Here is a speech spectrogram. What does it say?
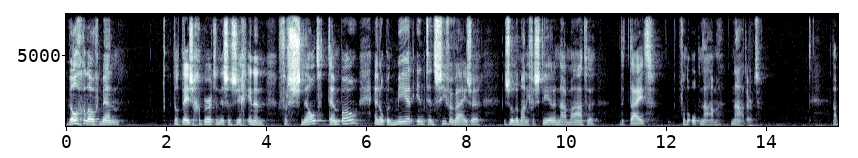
Wel gelooft men dat deze gebeurtenissen zich in een versneld tempo en op een meer intensieve wijze zullen manifesteren naarmate de tijd van de opname nadert. Nou,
